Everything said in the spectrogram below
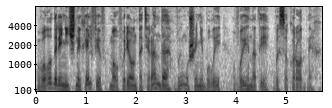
Володарі нічних ельфів Малфуріон та Тіранда вимушені були вигнати високородних.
